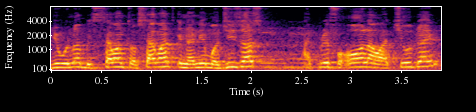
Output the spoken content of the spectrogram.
You will not be servant of servant in the name of Jesus. Amen. I pray for all our children.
